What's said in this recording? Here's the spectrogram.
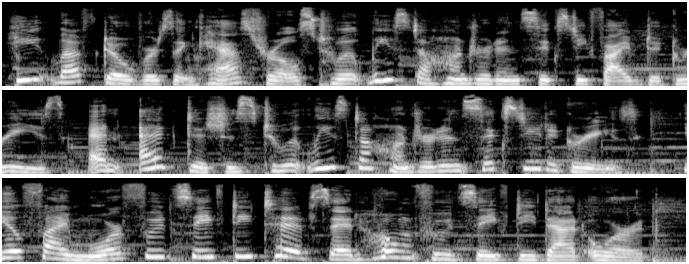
Heat leftovers and casseroles to at least 165 degrees and egg dishes to at least 160 degrees. You'll find more food safety tips at homefoodsafety.org.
